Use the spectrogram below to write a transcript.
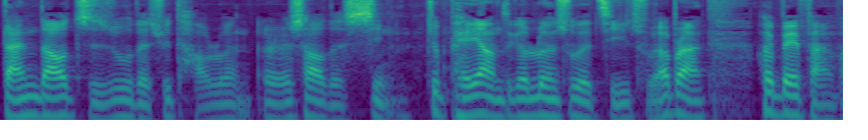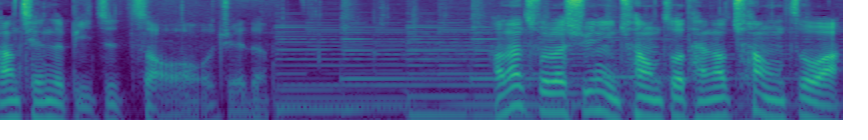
单刀直入的去讨论儿少的性，就培养这个论述的基础，要不然会被反方牵着鼻子走。我觉得。好，那除了虚拟创作，谈到创作啊，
